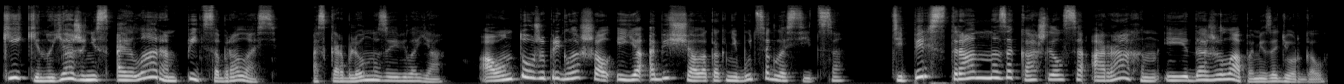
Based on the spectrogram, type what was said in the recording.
«Кики, ну я же не с Айларом пить собралась», – оскорбленно заявила я. А он тоже приглашал, и я обещала как-нибудь согласиться. Теперь странно закашлялся Арахн и даже лапами задергал.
